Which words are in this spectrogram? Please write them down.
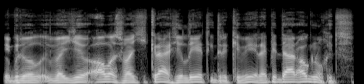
Ik bedoel, weet je, alles wat je krijgt, je leert iedere keer weer. Heb je daar ook nog iets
